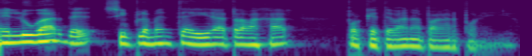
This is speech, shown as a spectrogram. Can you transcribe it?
en lugar de simplemente ir a trabajar porque te van a pagar por ello.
